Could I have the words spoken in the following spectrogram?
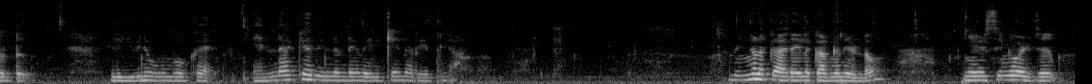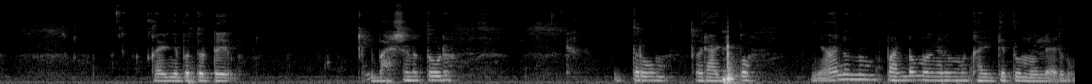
തൊട്ട് ലീവിന് പോകുമ്പോൾ ഒക്കെ എന്നാക്കിയാ തിന്നണ്ടേന്ന് എനിക്ക് തന്നെ അറിയത്തില്ല. നിങ്ങളൊക്കെ ആരെങ്കിലൊക്കെ അങ്ങനെയുണ്ടോ? നേഴ്സിംഗ് പഠിച്ച് കഴിഞ്ഞപ്പോൾ തൊട്ട് ഈ ഭക്ഷണത്തോട് ഇത്രയും ഒരടുപ്പം. ഞാനൊന്നും പണ്ടൊന്നും അങ്ങനെ ഒന്നും കഴിക്കത്തൊന്നുമില്ലായിരുന്നു.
